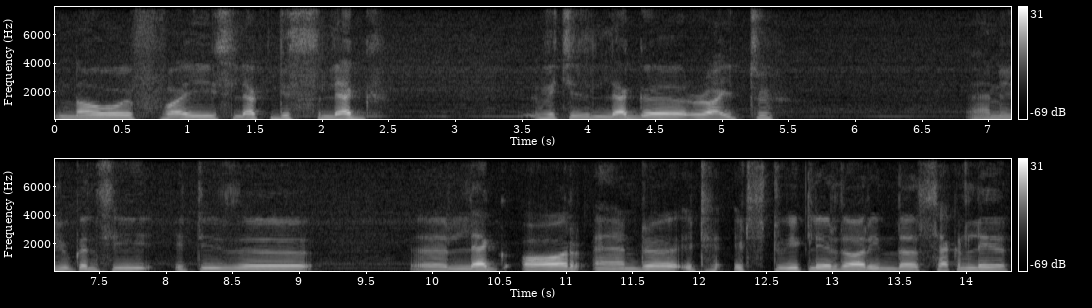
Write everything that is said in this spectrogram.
now if I select this leg which is leg uh, right and you can see it is uh, leg R and it its tweak layers are in the second layer.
